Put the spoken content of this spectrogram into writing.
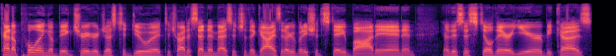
kind of pulling a big trigger just to do it to try to send a message to the guys that everybody should stay bought in and you know this is still their year because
